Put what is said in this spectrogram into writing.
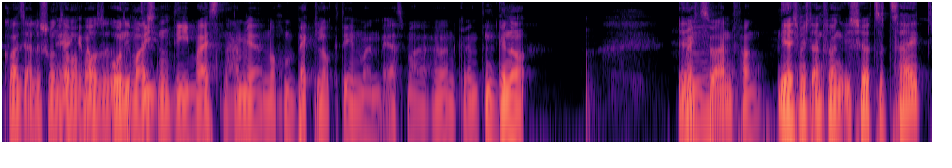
quasi alle schon Ja, Sommerpause, genau. Und die meisten. Die, die meisten haben ja noch einen Backlog, den man erstmal hören könnte. genau. Möchtest Ähm, du anfangen? Ja, ich möchte anfangen. Ich höre zurzeit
